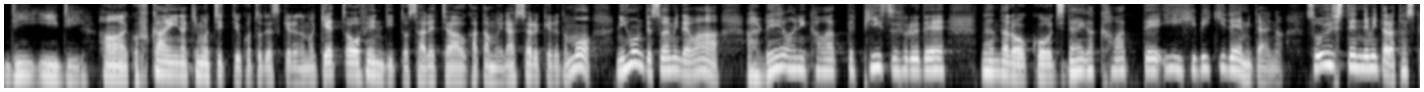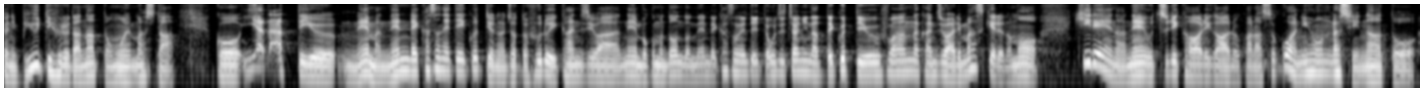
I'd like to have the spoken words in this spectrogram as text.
D E D. はい、こう不快な気持ちっていうことですけれども、get offended されちゃう方もいらっしゃるけれども、日本ってそういう意味では、あ令和に変わってピースフルで、なんだろう、こう時代が変わっていい響きで、みたいな、そういう視点で見たら確かにビューティフルだなと思いました。こう、嫌だっていうね、まあ年齢重ねていくっていうのはちょっと古い感じはね、僕もどんどん年齢重ねていっておじちゃんになっていくっていう不安な感じはありますけれども、綺麗なね、移り変わりがあるから、そこは日本らしいなと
